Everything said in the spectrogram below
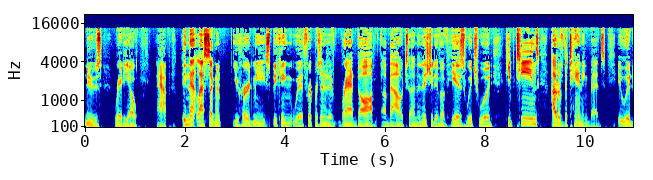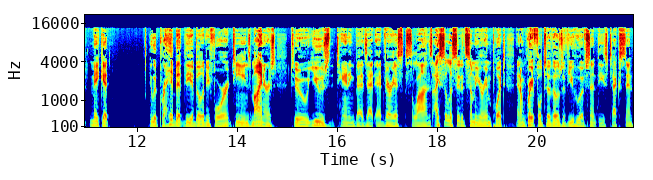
News Radio app. In that last segment, you heard me speaking with Representative Brad Daw about an initiative of his which would keep teens out of the tanning beds. It would make it it would prohibit the ability for teens, minors, to use tanning beds at, at various salons. I solicited some of your input, and I'm grateful to those of you who have sent these texts in.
